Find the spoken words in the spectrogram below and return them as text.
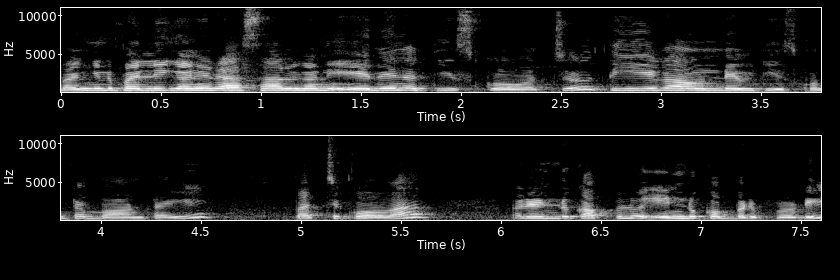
బంగినపల్లి కానీ రసాలు కానీ ఏదైనా తీసుకోవచ్చు. తీయగా ఉండేవి తీసుకుంటే బాగుంటాయి. పచ్చికోవ రెండు కప్పులు ఎండు కొబ్బరి పొడి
